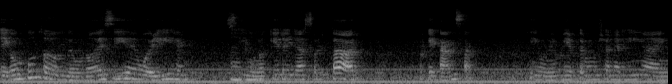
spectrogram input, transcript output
llega un punto donde uno decide o elige si uno quiere ya soltar, porque cansa. Y uno invierte mucha energía en,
